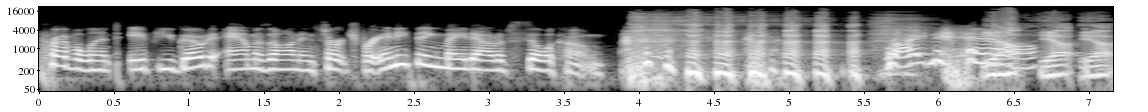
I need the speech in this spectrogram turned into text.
prevalent if you go to Amazon and search for anything made out of silicone. right now, yeah, yeah, yeah.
